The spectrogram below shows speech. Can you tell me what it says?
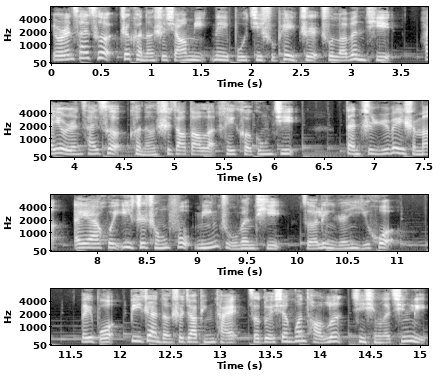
有人猜测这可能是小米内部技术配置出了问题，还有人猜测可能是遭到了黑客攻击。但至于为什么 AI 会一直重复民主问题，则令人疑惑。微博、B 站等社交平台则对相关讨论进行了清理。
